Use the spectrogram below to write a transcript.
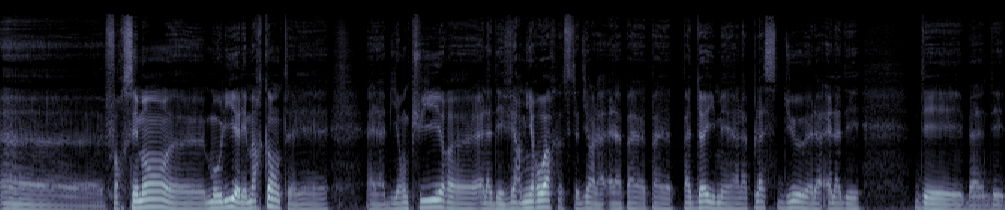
Euh, forcément, Molly, elle est marquante. Elle est, elle est en cuir, elle a des verres miroirs, c'est-à-dire elle a, elle a pas, pas, pas d'œil, mais à la place d'yeux, elle elle a des, des, ben, des,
